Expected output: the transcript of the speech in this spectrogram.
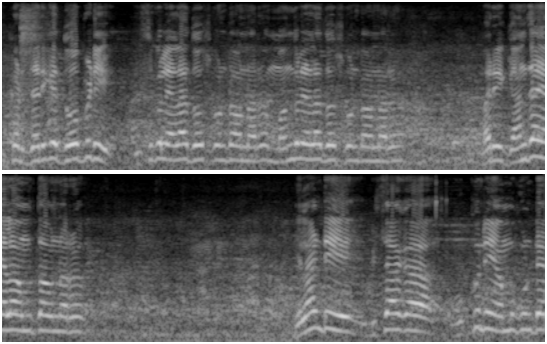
ఇక్కడ జరిగే దోపిడీ ఇసుకలు ఎలా దోచుకుంటూ ఉన్నారు మందులు ఎలా దోచుకుంటూ ఉన్నారు మరి గంజా ఎలా అమ్ముతూ ఉన్నారు. ఇలాంటి విశాఖ ఉక్కుని అమ్ముకుంటే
